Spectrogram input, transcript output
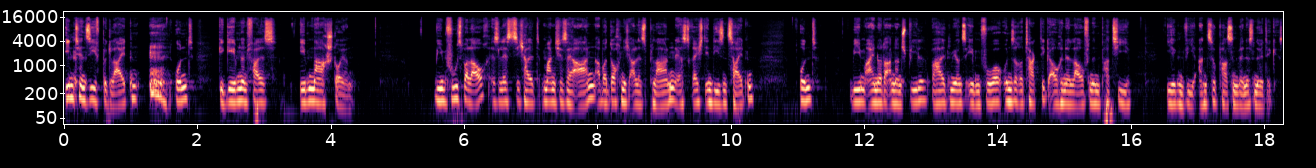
intensiv begleiten und gegebenenfalls eben nachsteuern. Wie im Fußball auch, es lässt sich halt manches erahnen, aber doch nicht alles planen, erst recht in diesen Zeiten. Und wie im einen oder anderen Spiel behalten wir uns eben vor, unsere Taktik auch in der laufenden Partie irgendwie anzupassen, wenn es nötig ist.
